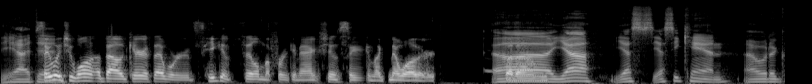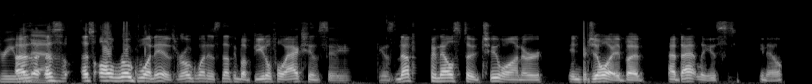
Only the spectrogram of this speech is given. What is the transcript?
yeah, say what you want about Gareth Edwards, he can film a freaking action scene like no other. Uh, but, um, yeah, yes, yes, he can. I would agree with Uh, that. that's, that's all Rogue One is. Rogue One is nothing but beautiful action scenes. There's nothing else to chew on or enjoy. But at that least, you know,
